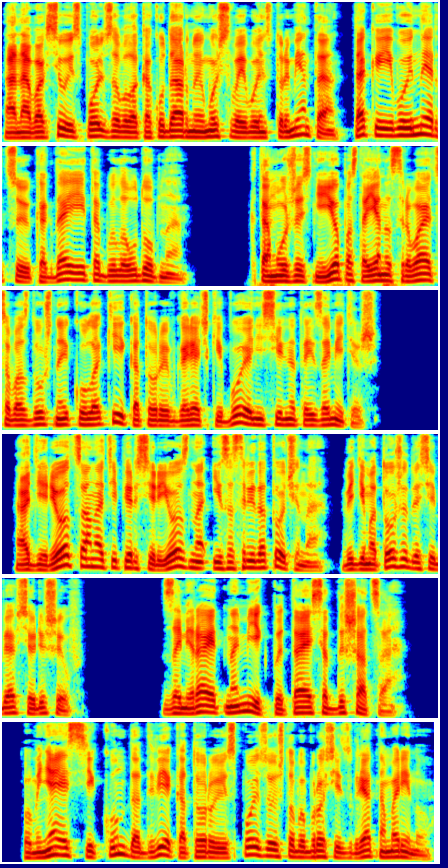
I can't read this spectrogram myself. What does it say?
Она вовсю использовала как ударную мощь своего инструмента, так и его инерцию, когда ей это было удобно. К тому же с нее постоянно срываются воздушные кулаки, которые в горячке боя не сильно-то и заметишь. А дерется она теперь серьезно и сосредоточена, видимо, тоже для себя все решив. Замирает на миг, пытаясь отдышаться. У меня есть секунда-две, которую использую, чтобы бросить взгляд на Марину.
